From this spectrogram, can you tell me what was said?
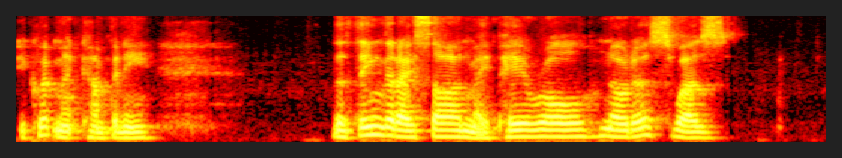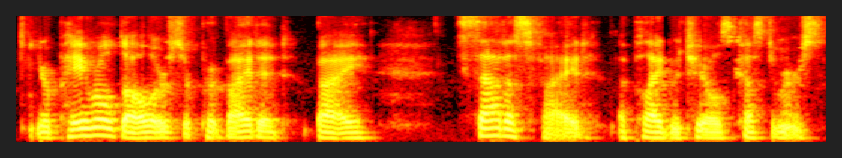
equipment company, the thing that I saw in my payroll notice was your payroll dollars are provided by satisfied applied materials customers.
